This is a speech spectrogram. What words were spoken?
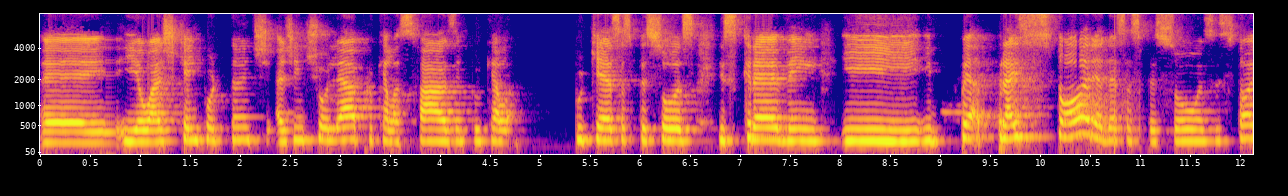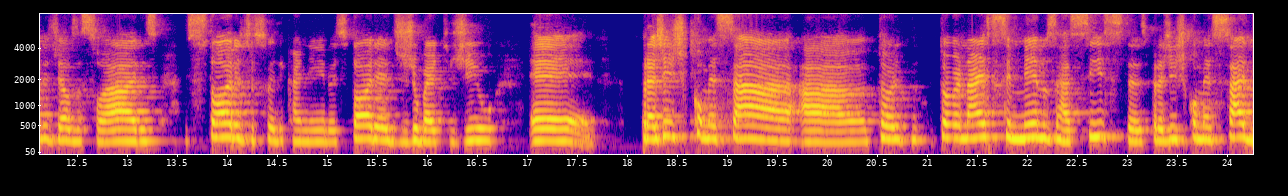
É, e eu acho que é importante a gente olhar para o que elas fazem, porque ela, porque essas pessoas escrevem e, e para a história dessas pessoas, história de Elza Soares, história de Sueli Carneiro, história de Gilberto Gil, é, para a gente começar a tor tornar-se menos racistas, para a gente começar a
